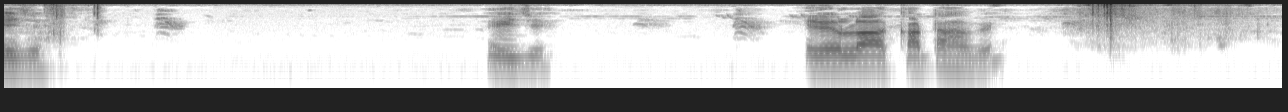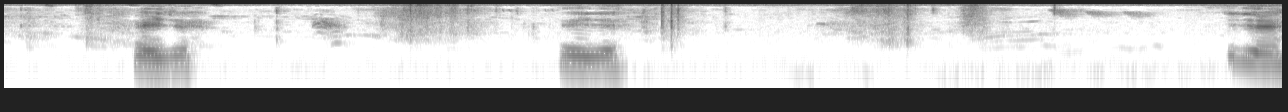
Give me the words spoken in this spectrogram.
এই যে এই যে, এগুলো কাটা হবে। এই যে এই যে। এই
